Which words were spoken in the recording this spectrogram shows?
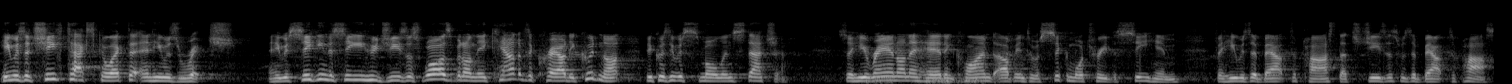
He was a chief tax collector and he was rich. And he was seeking to see who Jesus was, but on the account of the crowd, he could not because he was small in stature. So he ran on ahead and climbed up into a sycamore tree to see him, for he was about to pass. That's Jesus was about to pass.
